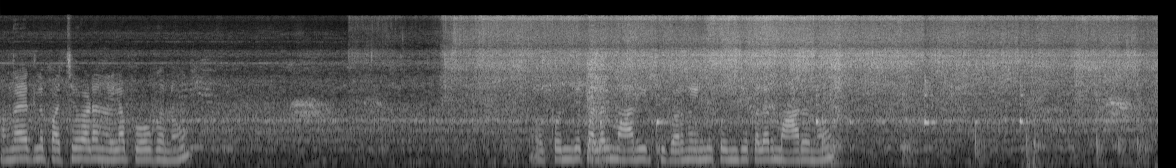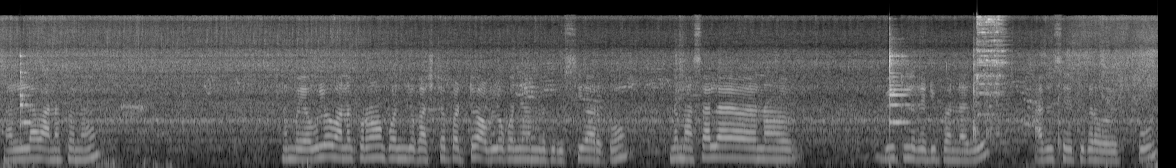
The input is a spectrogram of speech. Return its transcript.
வெங்காயத்தில் பச்சை வடை நல்லா போகணும். கொஞ்சம் கலர் மாறிடுச்சு பாருங்கள் இன்னும் கொஞ்சம் கலர் மாறணும். நல்லா வணக்கணும். நம்ம எவ்வளோ வணக்குறோம் கொஞ்சம் கஷ்டப்பட்டு அவ்வளோ கொஞ்சம் நம்மளுக்கு ருசியாக இருக்கும். இந்த மசாலா நான் வீட்டில் ரெடி பண்ணது அதை சேர்த்துக்கிற ஒரு ஸ்பூன்.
